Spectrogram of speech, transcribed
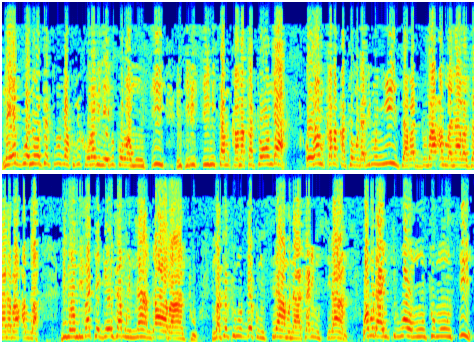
naye gwe nootatunulira ku bikolwa bino ebikolwa mu nsi nti bisiimisa mukama katonda oba mukama katonda bimunyiiza abaddu ba allah n'abazaana ba allah bino mbibategeeza mwenna ng'abantu nga totunudde ku musiraamu n'atali musiraamu. Wabula ayitibwa omuntu mu nsi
